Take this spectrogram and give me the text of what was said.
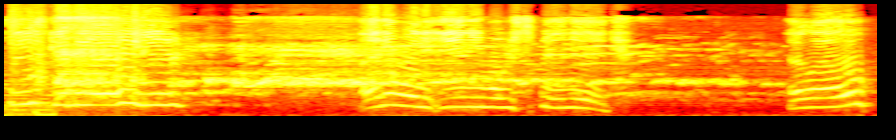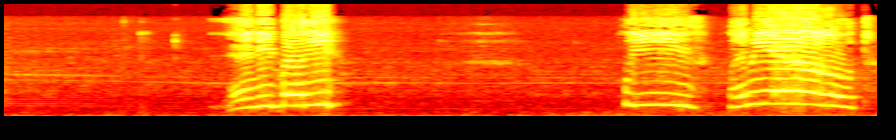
Please get me out of here! I don't want to eat any more spinach. Hello? Anybody? Please, let me out!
